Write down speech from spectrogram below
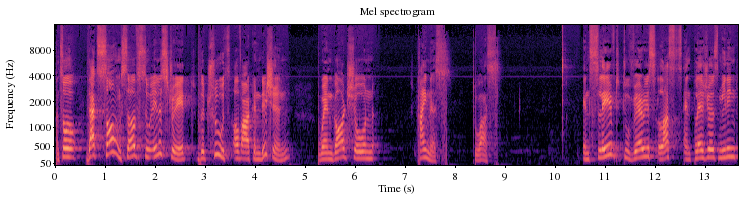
And so that song serves to illustrate the truth of our condition when God shown kindness to us enslaved to various lusts and pleasures, meaning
